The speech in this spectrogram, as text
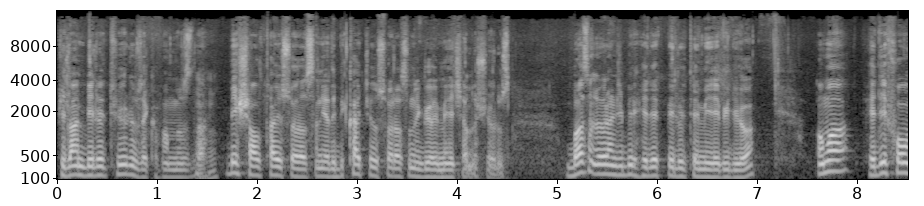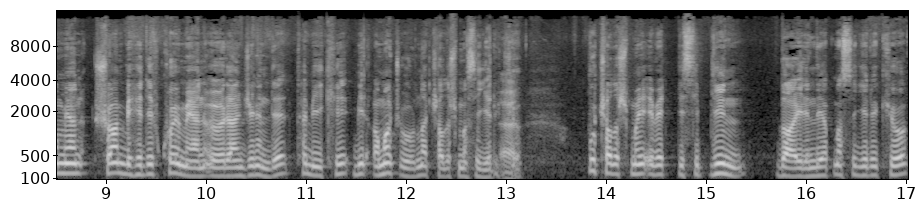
plan belirtiyoruz ya kafamızda. 5-6 ay sonrasını ya da birkaç yıl sonrasını görmeye çalışıyoruz. Bazen öğrenci bir hedef belirtemeyebiliyor. Ama hedef olmayan, şu an bir hedef koymayan öğrencinin de tabii ki bir amaç uğruna çalışması gerekiyor. Evet. Bu çalışmayı evet disiplin dahilinde yapması gerekiyor.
